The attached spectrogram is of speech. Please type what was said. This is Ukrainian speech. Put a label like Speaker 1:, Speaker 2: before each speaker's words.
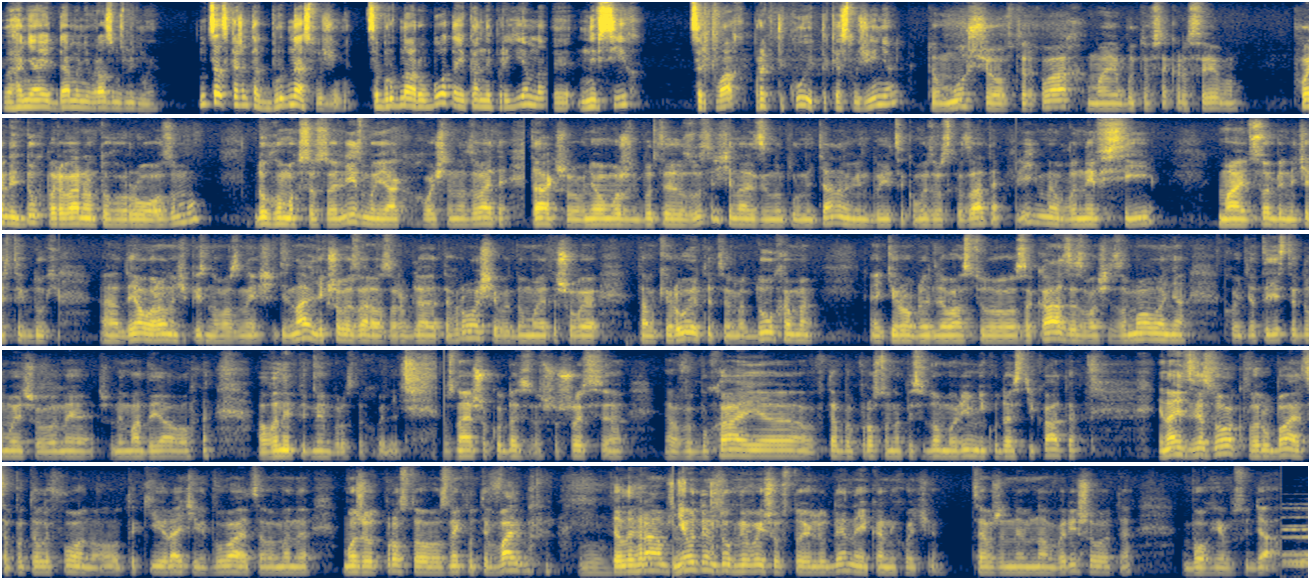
Speaker 1: виганяють демонів разом з людьми. Ну, це, скажімо так, брудне служіння. Це брудна робота, яка неприємна. Е, Не всіх церквах практикують таке служіння.
Speaker 2: Тому що в церквах має бути все красиво. Входить дух перевернутого розуму, дух гомосексуалізму, як хочете називайте. Так, що в нього можуть бути зустрічі навіть з інопланетянами, він боїться комусь розказати. Відьми, вони всі мають в собі нечистих духів. Е, Диявол рано чи пізно вас знищить. І навіть якщо ви зараз заробляєте гроші, ви думаєте, що ви там керуєте цими духами, які роблять для вас цю закази, ваші замовлення. Хоч атеїсти думають, що вони що нема диявола, а вони під ним просто ходять. Знаєш, що кудись що щось е, вибухає, в тебе просто на підсвідомому рівні кудись тікати. І навіть зв'язок вирубається по телефону. От такі речі відбуваються. У мене може от просто зникнути вайбер, телеграм. Ні один дух не вийшов з тої людини, яка не хоче. Це вже не нам вирішувати. Бог їм суддя.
